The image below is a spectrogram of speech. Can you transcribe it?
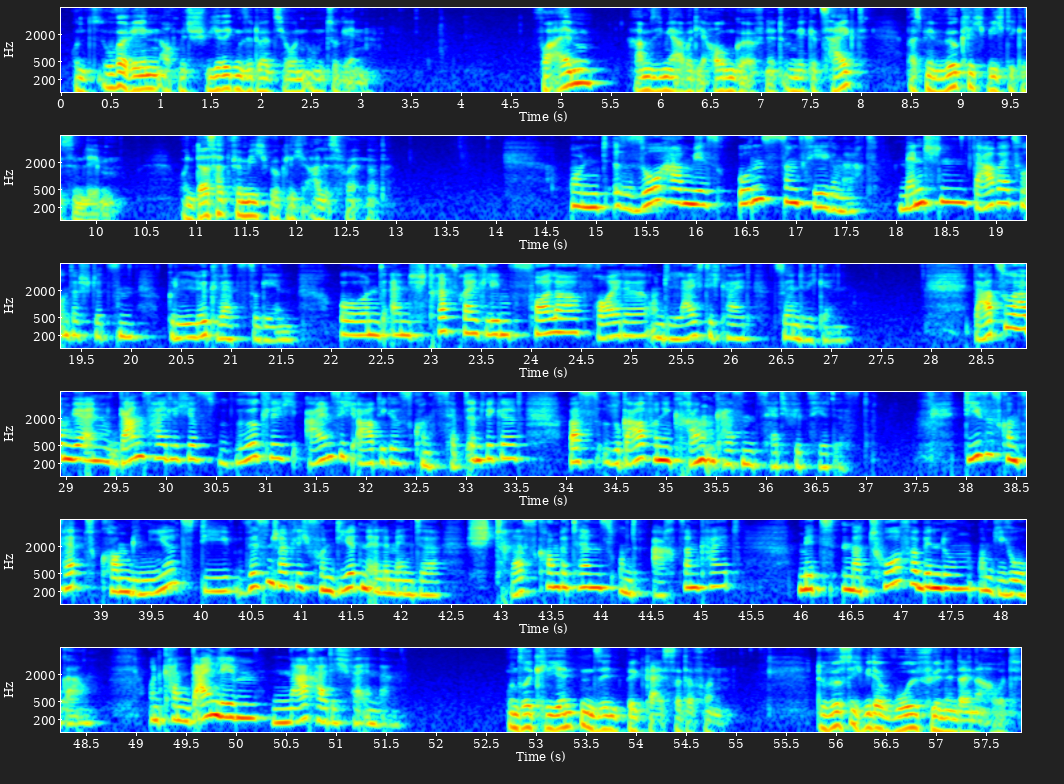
und souverän auch mit schwierigen Situationen umzugehen. Vor allem haben sie mir aber die Augen geöffnet und mir gezeigt, was mir wirklich wichtig ist im Leben. Und das hat für mich wirklich alles verändert. Und so haben wir es uns zum Ziel gemacht, Menschen dabei zu unterstützen, glückwärts zu gehen und ein stressfreies Leben voller Freude und Leichtigkeit zu entwickeln. Dazu haben wir ein ganzheitliches, wirklich einzigartiges Konzept entwickelt, was sogar von den Krankenkassen zertifiziert ist. Dieses Konzept kombiniert die wissenschaftlich fundierten Elemente Stresskompetenz und Achtsamkeit mit Naturverbindung und Yoga und kann dein Leben nachhaltig verändern. Unsere Klienten sind begeistert davon. Du wirst dich wieder wohlfühlen in deiner Haut.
